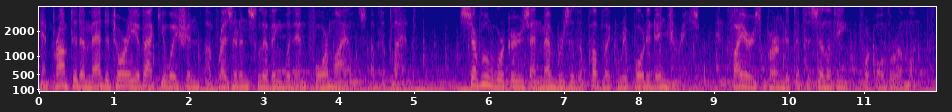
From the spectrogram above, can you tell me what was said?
and prompted a mandatory evacuation of residents living within four miles of the plant. Several workers and members of the public reported injuries, and fires burned at the facility for over a month.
